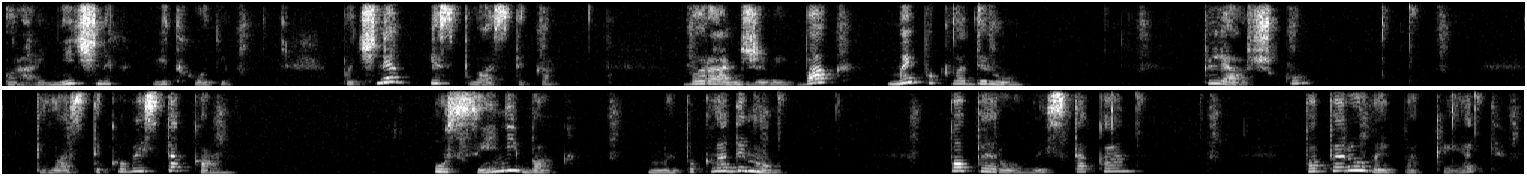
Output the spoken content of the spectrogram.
органічних відходів. Почнемо із пластика. В оранжевий бак ми покладемо пляшку, пластиковий стакан. У синій бак ми покладемо паперовий стакан, паперовий пакет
